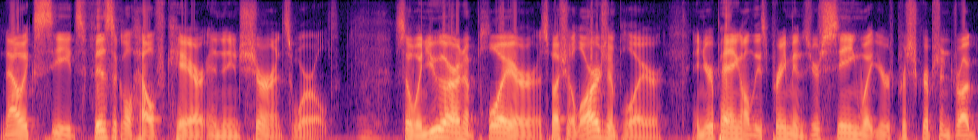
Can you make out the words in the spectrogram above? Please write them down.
now exceeds physical health care in the insurance world. So when you are an employer, especially a large employer, and you're paying all these premiums, you're seeing what your prescription drug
